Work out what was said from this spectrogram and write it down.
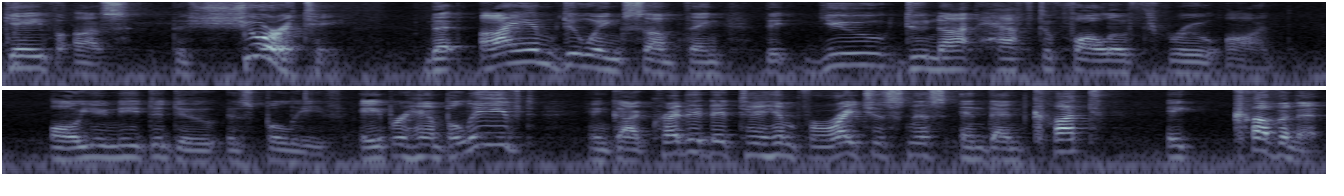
gave us the surety that I am doing something that you do not have to follow through on. All you need to do is believe. Abraham believed, and God credited to him for righteousness, and then cut a covenant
